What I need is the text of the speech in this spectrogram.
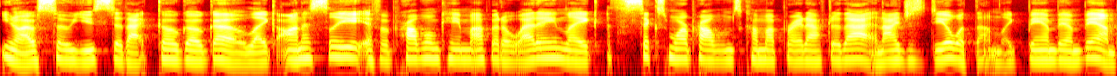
you know, I was so used to that go, go, go. Like, honestly, if a problem came up at a wedding, like six more problems come up right after that, and I just deal with them, like, bam, bam, bam.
